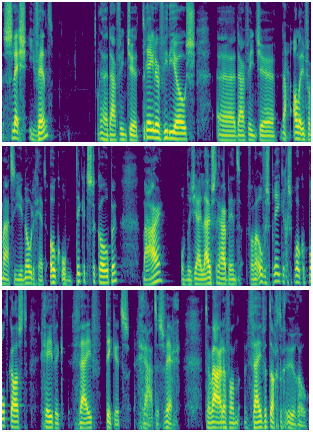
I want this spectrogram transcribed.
slash event. Uh, daar vind je trailervideo's, uh, daar vind je nou, alle informatie die je nodig hebt, ook om tickets te kopen. Maar omdat jij luisteraar bent van de Over Spreken Gesproken podcast, geef ik vijf tickets gratis weg. Ter waarde van 85 euro.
